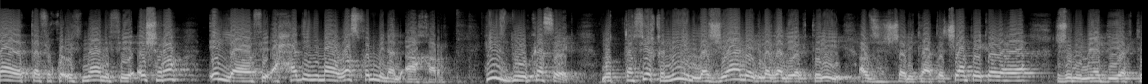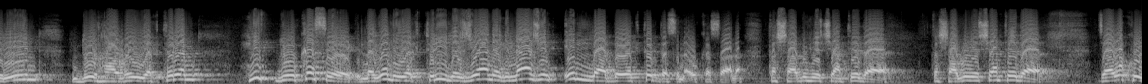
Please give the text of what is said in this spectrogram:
لا يتفق اثنان في عشرة إلا وفي أحدهما وصف من الآخر هیچ دوو کەسێک متتەفق نین لە ژیانێک لەگەڵ یەکتری ئەو شەریکاتە چیان پێکەوە هەیە ژنومێ دی یەکترین دوو هاوڕێی یەکترن هیچ دوو کەسێک لەگەڵ یەکتری لە ژیانێک ناژین ئللا بە یەکتر دەسن ئەو کەسانە تەشابهێکیان تێدا تەشابهێکیان تێدا جاوەکو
